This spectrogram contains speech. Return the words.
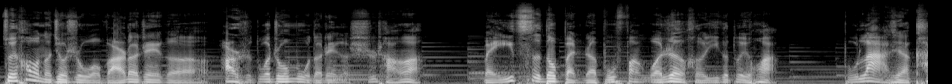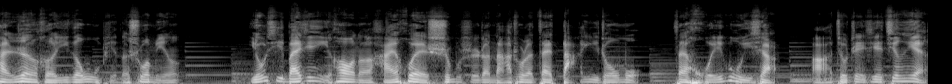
最后呢，就是我玩的这个二十多周目的这个时长啊，每一次都本着不放过任何一个对话，不落下看任何一个物品的说明，游戏白金以后呢，还会时不时的拿出来再打一周目，再回顾一下啊，就这些经验。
